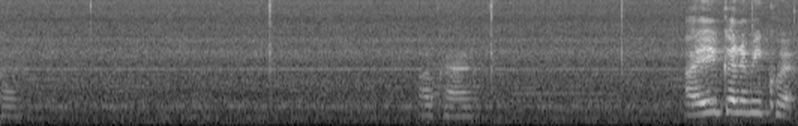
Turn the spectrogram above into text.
Okay. Okay. Are you gonna be quick?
